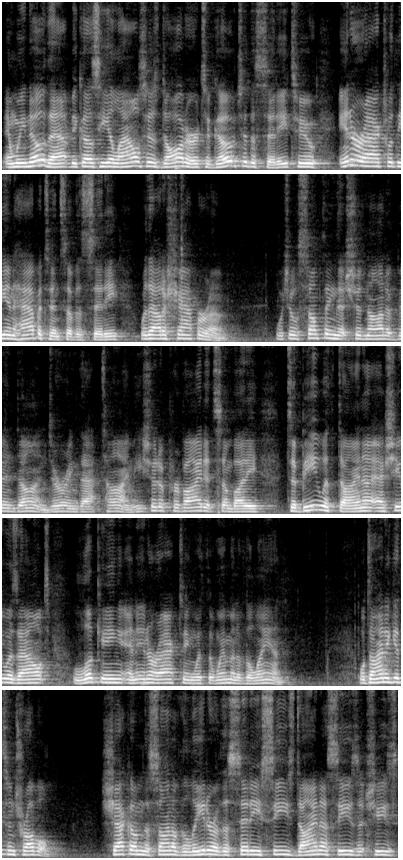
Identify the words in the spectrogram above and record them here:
and we know that because he allows his daughter to go to the city to interact with the inhabitants of the city without a chaperone which was something that should not have been done during that time. He should have provided somebody to be with Dinah as she was out looking and interacting with the women of the land. Well, Dinah gets in trouble. Shechem, the son of the leader of the city, sees Dinah, sees that she's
